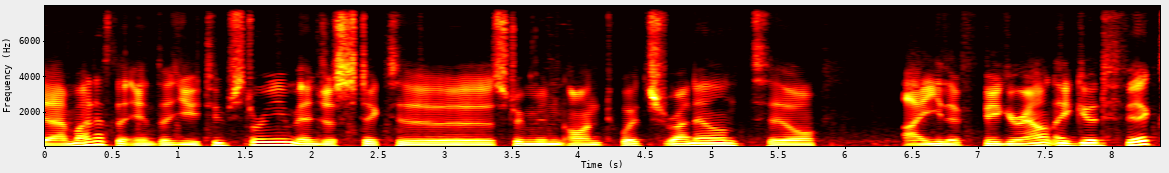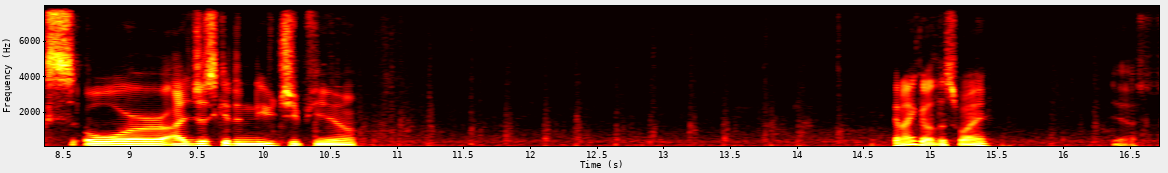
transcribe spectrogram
yeah, I might have to end the YouTube stream and just stick to streaming on Twitch right now until I either figure out a good fix or I just get a new GPU. Can I go this way? Yes.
